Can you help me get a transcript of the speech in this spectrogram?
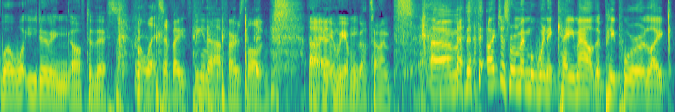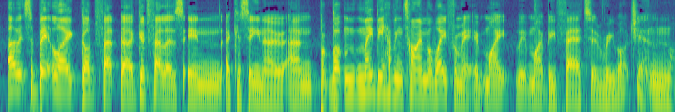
well, what are you doing after this? well, it's about three and a half hours long. Oh, yeah, Um, we haven't got time. Um, the th- I just remember when it came out that people were like, "Oh, it's a bit like Godfe- uh, Goodfellas in a casino," and but, but maybe having time away from it, it might it might be fair to rewatch it. And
